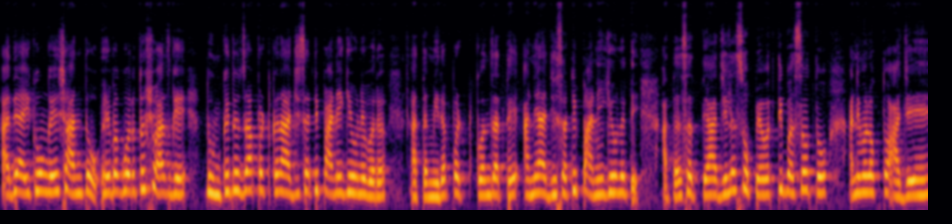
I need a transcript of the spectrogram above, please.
आधी ऐकून घे शांत हो. हे बघ बरं तू श्वास घे. धुमके तू जा पटकन आजीसाठी पाणी घेऊन ये बरं. आता मीरा पटकन जाते आणि आजीसाठी पाणी घेऊन येते. आता सत्य आजीला सोप्यावरती बसवतो आणि मग लागतो आजे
